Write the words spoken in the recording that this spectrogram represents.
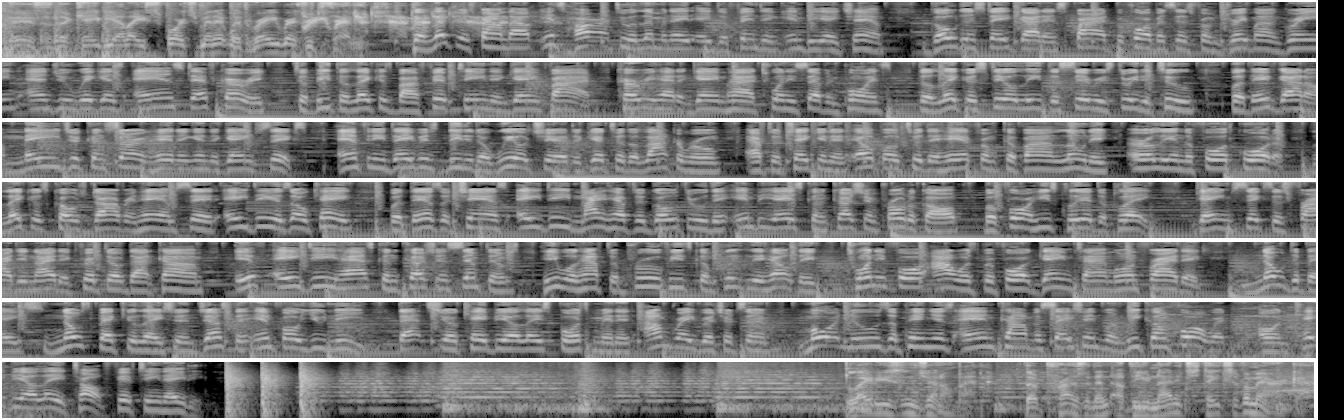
This is the KBLA Sports Minute with Ray Richardson. The Lakers found out it's hard to eliminate a defending NBA champ. Golden State got inspired performances from Draymond Green, Andrew Wiggins, and Steph Curry to beat the Lakers by 15 in Game 5. Curry had a game high 27 points. The Lakers still lead the series 3 to 2, but they've got a major concern heading into Game 6. Anthony Davis needed a wheelchair to get to the locker room after taking an elbow to the head from Kevon Looney early in the fourth quarter. Lakers coach Darvin Ham said AD is okay, but there's a chance AD might have to go through the NBA's concussion protocol before he's cleared to play. Game 6 is Friday night at Crypto.com. If AD has concussion symptoms, he will have to prove he's completely healthy 24 hours before game time on Friday. No debates, no speculation, just the info you need. That's your KBLA Sports Minute. I'm Ray Richardson. More news, opinions, and conversation when we come forward on KBLA Talk 1580. Ladies and gentlemen, the President of the United States of America.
